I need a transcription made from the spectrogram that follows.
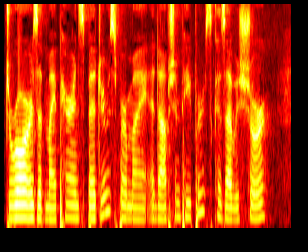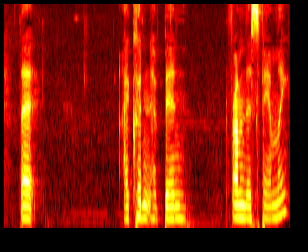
drawers of my parents' bedrooms for my adoption papers because I was sure that I couldn't have been from this family.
